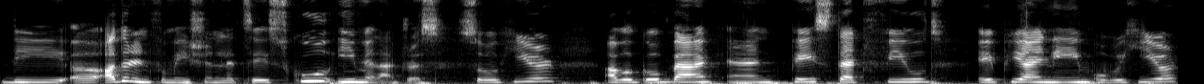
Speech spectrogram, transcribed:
the uh, other information, let's say school email address. So here I will go back and paste that field API name over here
